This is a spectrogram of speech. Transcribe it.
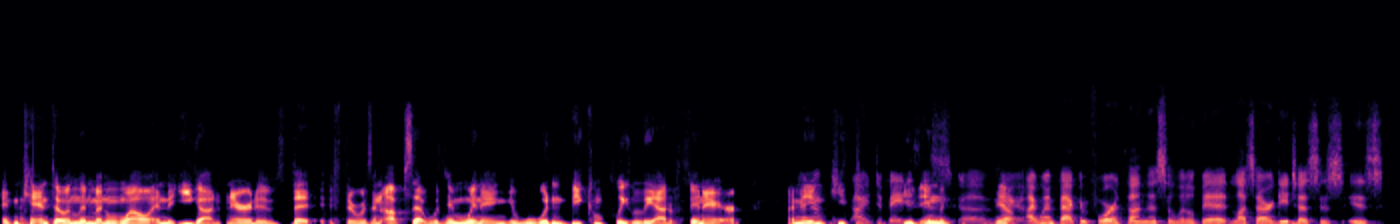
Encanto and Lin Manuel and the EGOT narrative that if there was an upset with him winning, it wouldn't be completely out of thin air. I mean, he I debated he's in this. the- uh, yeah. I, I went back and forth on this a little bit. Las Oruguitas is is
